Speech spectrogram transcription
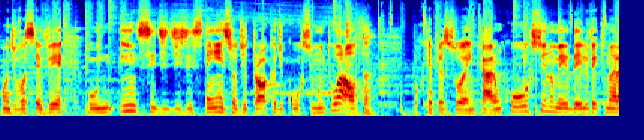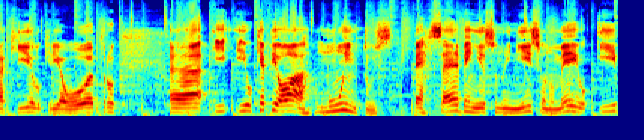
onde você vê o índice de desistência ou de troca de curso muito alta porque a pessoa encara um curso e no meio dele vê que não era aquilo, queria outro. É, e, e, o que é pior, muitos percebem isso no início ou no meio e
